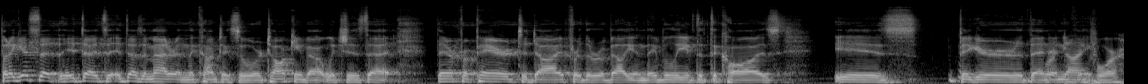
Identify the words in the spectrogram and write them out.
But I guess that it does. It doesn't matter in the context of what we're talking about, which is that they're prepared to die for the rebellion. They believe that the cause is bigger than We're anything. dying for.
